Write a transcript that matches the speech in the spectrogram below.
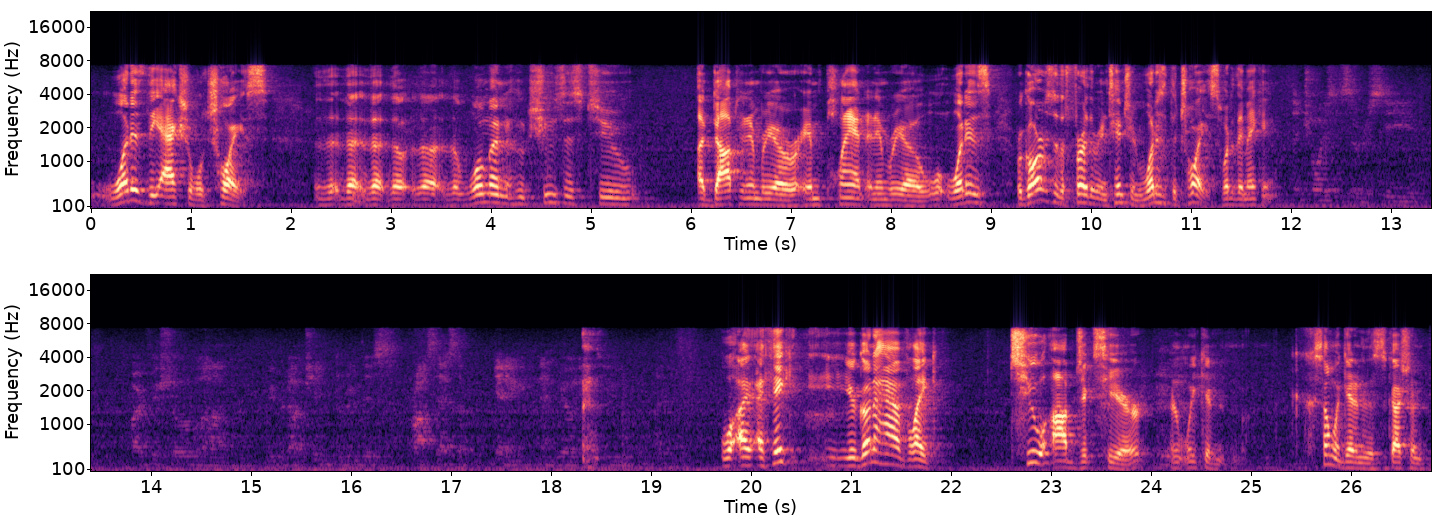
What is the actual choice? The, the, the, the, the, woman who chooses to adopt an embryo or implant an embryo, what is, regardless of the further intention, what is the choice? What are they making? The choice is to receive artificial um, reproduction through this process of getting an embryo into. Well, I, I think you're going to have like two objects here, and we could somewhat get into this discussion.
